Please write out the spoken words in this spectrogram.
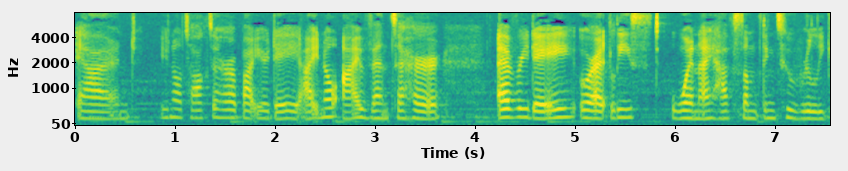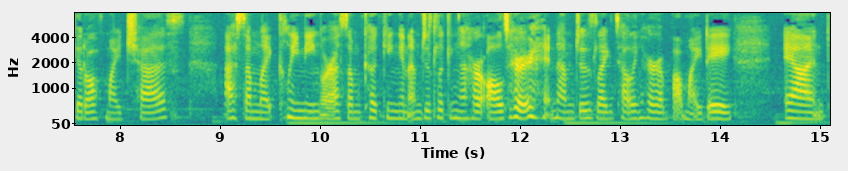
and, you know, talk to her about your day. I know I vent to her every day, or at least when I have something to really get off my chest as I'm like cleaning or as I'm cooking and I'm just looking at her altar and I'm just like telling her about my day. And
